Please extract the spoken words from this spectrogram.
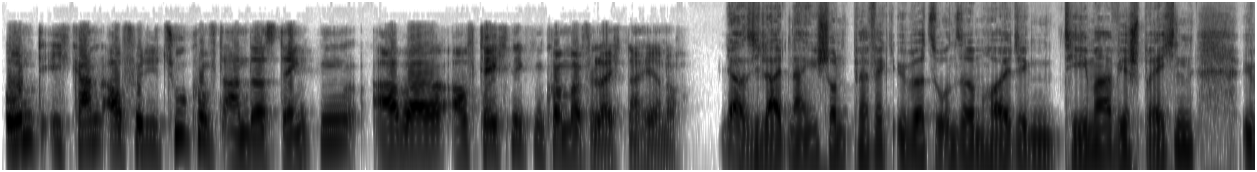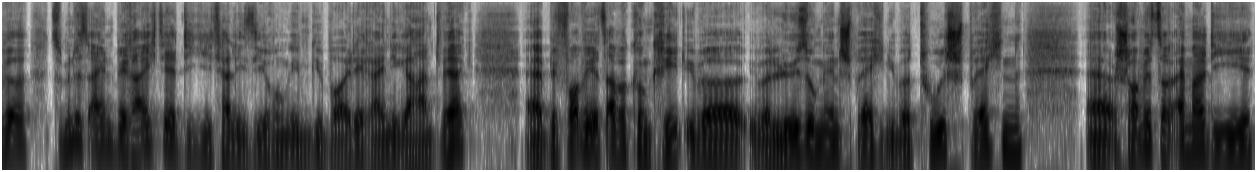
Und ich kann auch für die Zukunft anders denken, aber auf Techniken kommen wir vielleicht nachher noch. Ja, Sie leiten eigentlich schon perfekt über zu unserem heutigen Thema. Wir sprechen über zumindest einen Bereich der Digitalisierung im Gebäudereinigerhandwerk. Äh, bevor wir jetzt aber konkret über, über Lösungen sprechen, über Tools sprechen, äh, schauen wir uns doch einmal die,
